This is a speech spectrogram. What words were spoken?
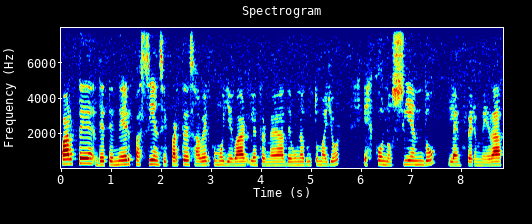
parte de tener paciencia y parte de saber cómo llevar la enfermedad de un adulto mayor es conociendo la enfermedad,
